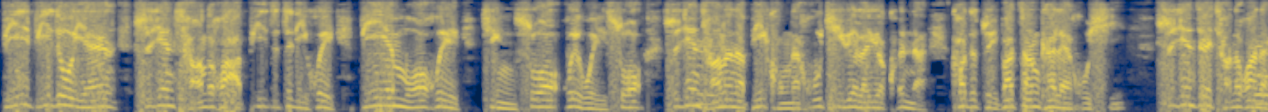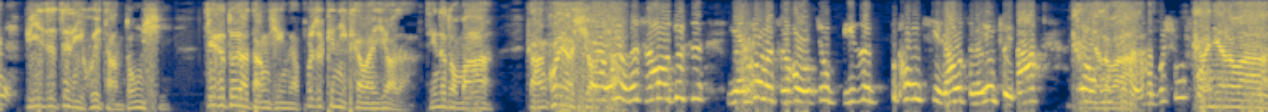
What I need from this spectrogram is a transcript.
鼻鼻窦炎时间长的话，鼻子这里会鼻咽膜会紧缩，会萎缩，时间长了呢，鼻孔呢呼气越来越困难，靠着嘴巴张开来呼吸，时间再长的话呢，鼻子这里会长东西，这个都要当心的，不是跟你开玩笑的，听得懂吗？赶快要消。我有的时候就是严重的时候，就鼻子不通气，然后只能用嘴巴，这样呼吸很很不舒服。看见了吗？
